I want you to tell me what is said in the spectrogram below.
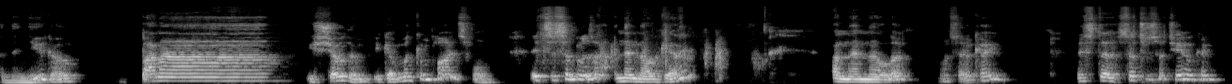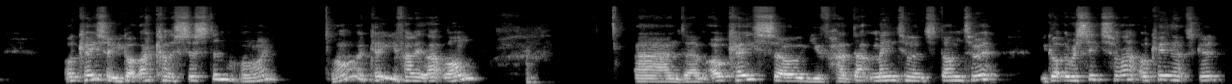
And then you go, banana. You show them your government compliance form. It's as simple as that. And then they'll get it. And then they'll look. I'll say, okay, Mr. Such and such, yeah, okay. Okay, so you got that kind of system, all right. Oh, okay, you've had it that long. And um, okay, so you've had that maintenance done to it. You got the receipts for that? Okay, that's good.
